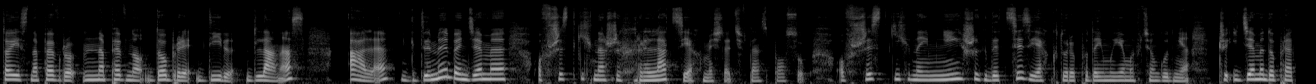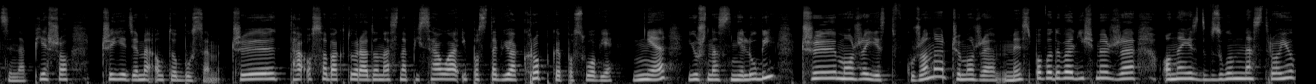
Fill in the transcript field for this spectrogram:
to jest na pewno, na pewno dobry deal dla nas, Ale gdy my będziemy o wszystkich naszych relacjach myśleć w ten sposób, o wszystkich najmniejszych decyzjach, które podejmujemy w ciągu dnia, czy idziemy do pracy na pieszo, czy jedziemy autobusem, czy ta osoba, która do nas napisała i postawiła kropkę po słowie nie, już nas nie lubi, czy może jest wkurzona, czy może my spowodowaliśmy, że ona jest w złym nastroju?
